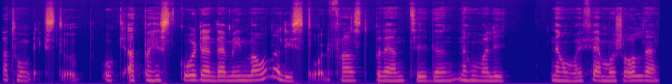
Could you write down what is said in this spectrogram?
att hon växte upp och att på hästgården där min Monady står fanns det på den tiden när hon var, lit, när hon var i femårsåldern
